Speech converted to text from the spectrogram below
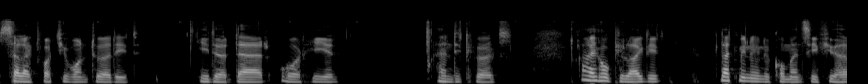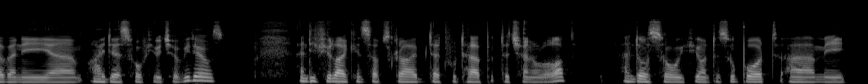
select what you want to edit either there or here and it works. I hope you liked it. Let me know in the comments if you have any um, ideas for future videos. And if you like and subscribe that would help the channel a lot. And also if you want to support uh, me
